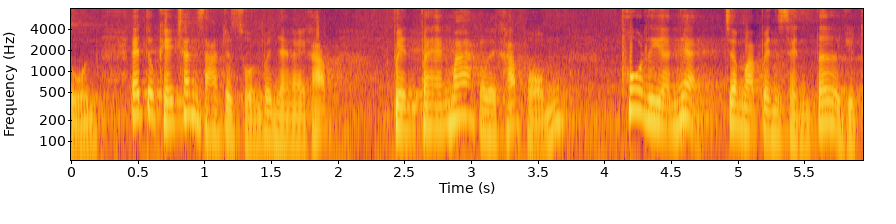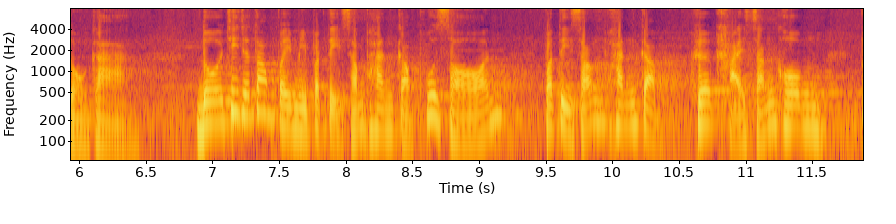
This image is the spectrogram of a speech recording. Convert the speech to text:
3.0 education 3.0 เป็นยังไงครับ เปลี่ยนแปลงมากเลยครับผม ผู้เรียนเนี่ยจะมาเป็น center อยู่ตรงกลาง โดยที่จะต้องไปมีปฏิสัมพันธ์กับผู้สอน ปฏิสัมพันธ์กับเครือข่ายสังคม ป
